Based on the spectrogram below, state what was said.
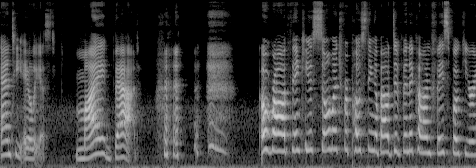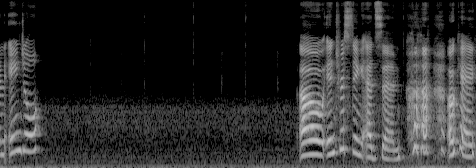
anti-aliased. My bad. oh, Rob, thank you so much for posting about Divinica on Facebook. You're an angel. Oh, interesting, Edson. okay.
